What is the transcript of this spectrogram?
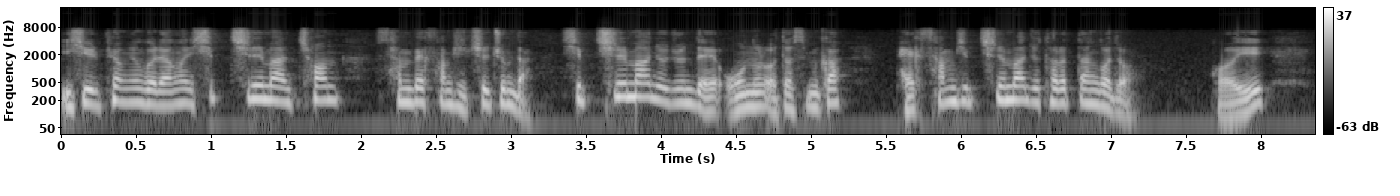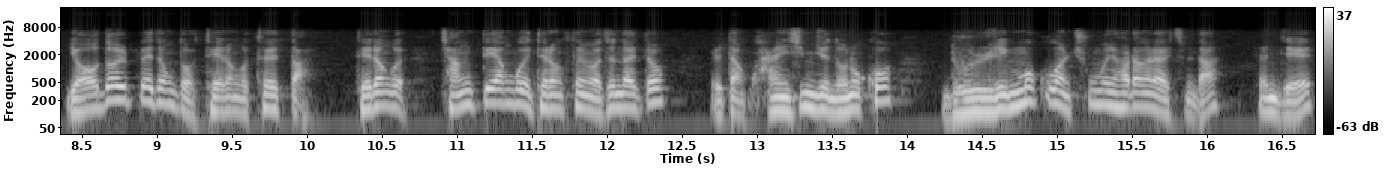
20일 평균 거래량은 17만 1,337주입니다. 17만 여주인데 오늘 어떻습니까? 137만 주 털었다는 거죠. 거의 8배 정도 대량 거 터졌다. 대량 거 장대 양봉이 대량 거 터지면 어쩐다 했죠? 일단 관심지에 넣어놓고 눌림목 구간 충분히 활용을 하겠습니다. 현재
